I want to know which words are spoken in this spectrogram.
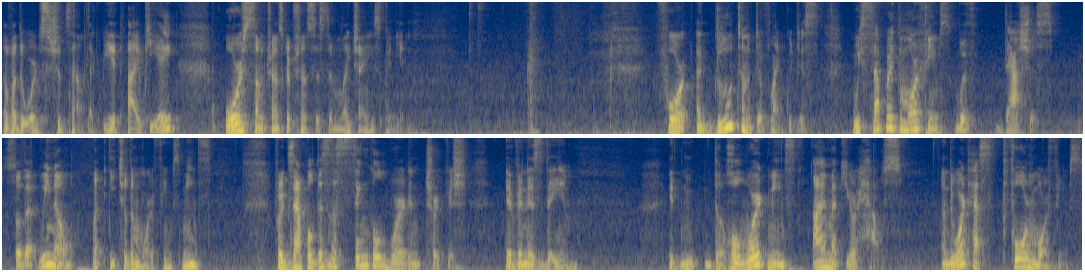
of what the words should sound like be it ipa or some transcription system like chinese pinyin for agglutinative languages we separate the morphemes with dashes so that we know what each of the morphemes means for example, this is a single word in Turkish, evinizdeyim. It, the whole word means I'm at your house. And the word has four morphemes.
